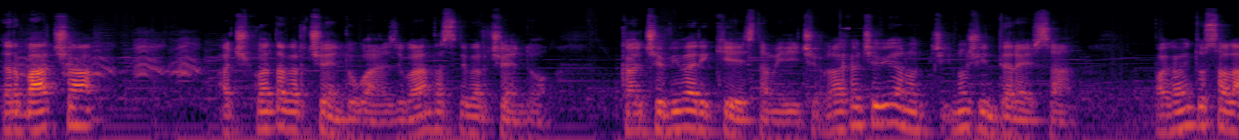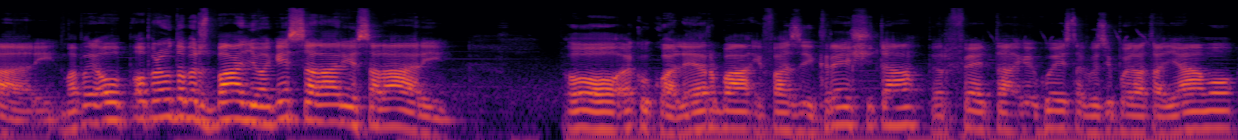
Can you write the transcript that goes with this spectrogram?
Erbaccia al 50% quasi 47% calceviva richiesta mi dice. La calceviva non ci, non ci interessa. Pagamento salari. Ma ho, ho premuto per sbaglio, ma che salari e salari? Oh, ecco qua, l'erba in fase di crescita. Perfetta anche questa, così poi la tagliamo.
